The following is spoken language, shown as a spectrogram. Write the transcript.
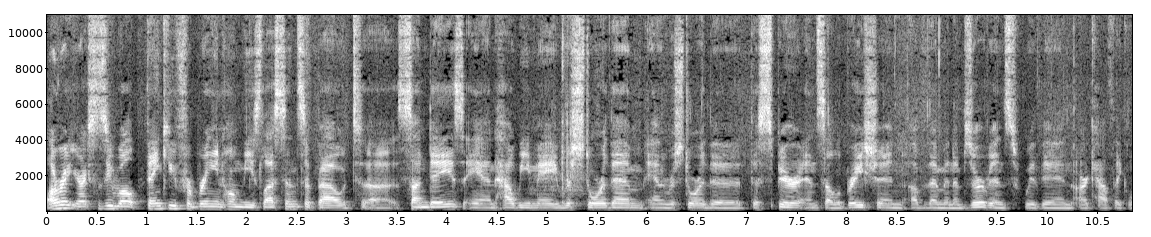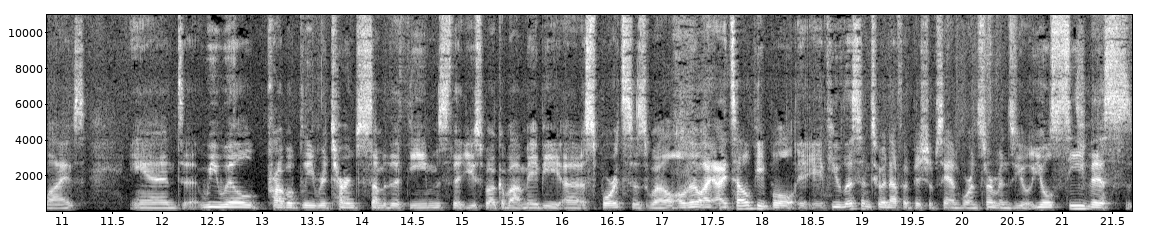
All right, Your Excellency. Well, thank you for bringing home these lessons about uh, Sundays and how we may restore them and restore the, the spirit and celebration of them and observance within our Catholic lives. And we will probably return to some of the themes that you spoke about, maybe uh, sports as well. Although I, I, tell people, if you listen to enough of Bishop Sanborn's sermons, you'll, you'll see this,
